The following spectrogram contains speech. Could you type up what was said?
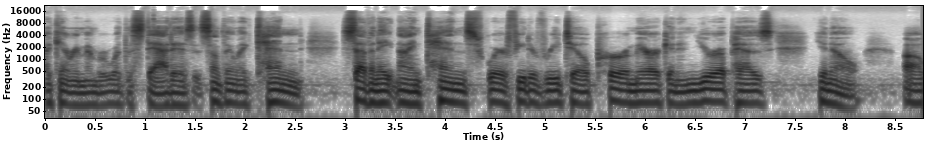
I can't remember what the stat is. It's something like 10 seven, eight, nine, 10 square feet of retail per American. And Europe has, you know, uh,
